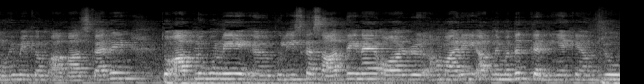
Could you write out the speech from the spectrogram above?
मुहिम एक हम आगाज़ कर रहे हैं। तो आप लोगों ने पुलिस का साथ देना है और हमारी, आपने मदद करनी है कि हम जो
